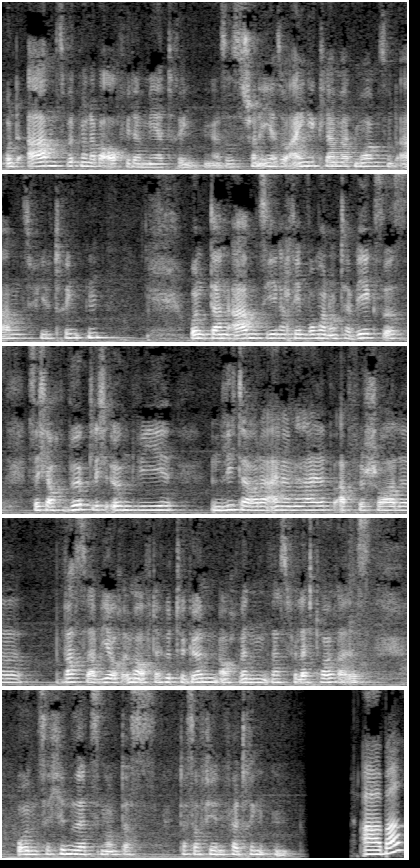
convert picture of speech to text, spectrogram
Und abends wird man aber auch wieder mehr trinken. Also es ist schon eher so eingeklammert, morgens und abends viel trinken. Und dann abends, je nachdem, wo man unterwegs ist, sich auch wirklich irgendwie ein Liter oder eineinhalb Apfelschorle Wasser, wie auch immer, auf der Hütte gönnen, auch wenn das vielleicht teurer ist, und sich hinsetzen und das, das auf jeden Fall trinken. Aber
